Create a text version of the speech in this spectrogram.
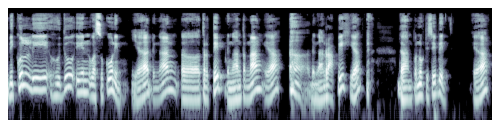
bikulli huduin wasukunin ya dengan uh, tertib dengan tenang ya. Dengan rapih ya. Dan penuh disiplin ya.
